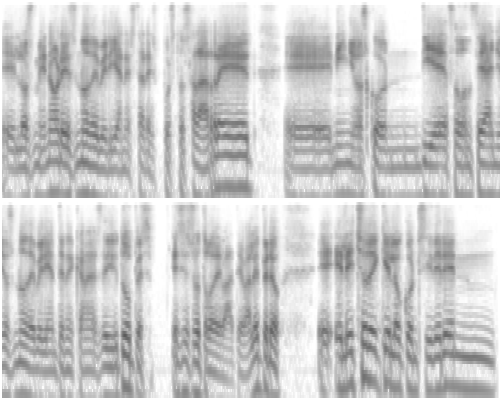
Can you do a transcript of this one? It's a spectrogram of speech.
eh, los menores no deberían estar expuestos a la red, eh, niños con 10 o 11 años no deberían tener canales de YouTube, es, ese es otro debate, ¿vale? Pero eh, el hecho de que lo consideren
